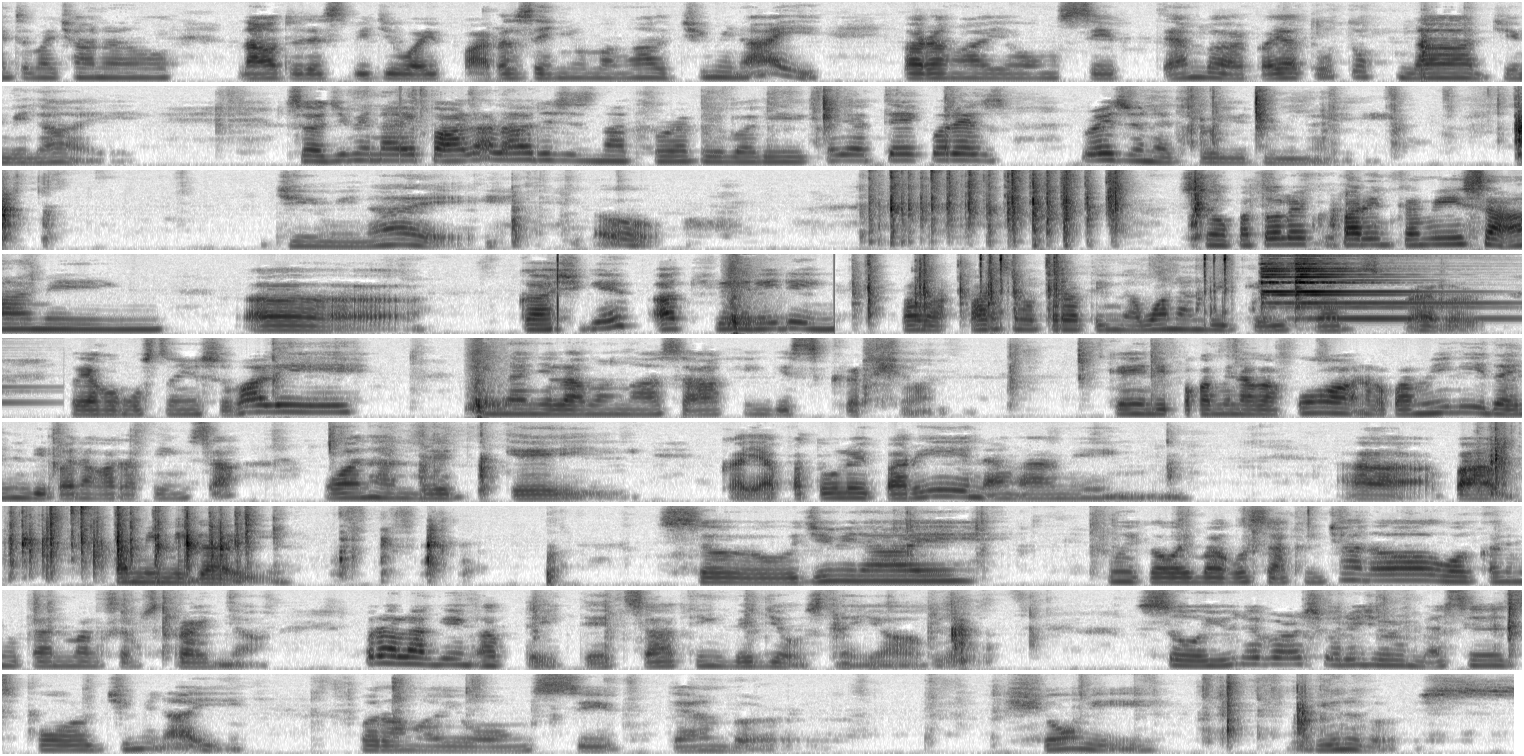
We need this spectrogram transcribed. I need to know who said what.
Speaker 1: again to my channel. Now to this video ay para sa inyo mga Gemini. Para ngayong September. Kaya tutok na Gemini. So Gemini, paalala, this is not for everybody. Kaya take what is resonate for you, Gemini. Gemini. Oh. So, patuloy pa rin kami sa aming uh, cash gift at free reading para, para sa parating na 100k subscriber. Kaya kung gusto niyo sumali, tingnan niyo lamang na sa aking description. Kaya hindi pa kami nakakuha, nakapamili dahil hindi pa nakarating sa 100k. Kaya patuloy pa rin ang aming uh, pag pamimigay. So, Gemini, kung ikaw ay bago sa aking channel, huwag kalimutan mag-subscribe na para laging updated sa ating videos na i-upload. So, Universe, what is your message for Gemini para ngayong September? Show me, Universe.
